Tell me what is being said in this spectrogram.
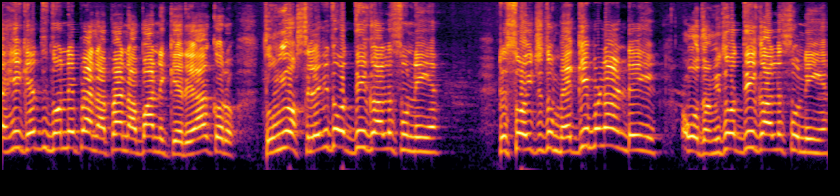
ਇਹੀ ਕਿਹਾ, ਤੂੰ ਦੋਨੇ ਭੈਣਾਂ ਭੈਣਾਂ ਬਣ ਕੇ ਰਿਹਾ ਕਰੋ। ਤੂੰ ਵੀ ਹੌਸਲੇ ਵੀ ਤਾਂ ਅੱਧੀ ਗੱਲ ਸੁਣੀ ਆ ਰਸੋਈ 'ਚ ਤੂੰ ਮੈਗੀ ਬਣਾਉਣ ਡਈ ਉਦੋਂ ਵੀ ਤੂੰ ਅੱਧੀ ਗੱਲ ਸੁਣੀ ਆ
